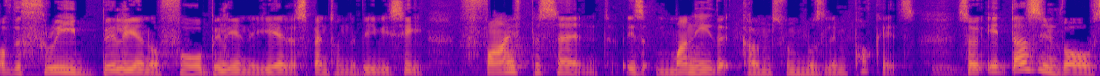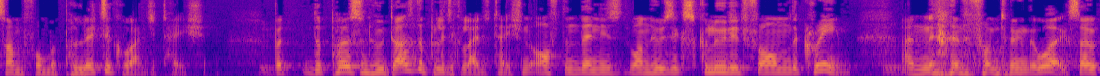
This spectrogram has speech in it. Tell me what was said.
of the 3 billion or 4 billion a year that's spent on the BBC, 5% is money that comes from Muslim pockets. Mm. So it does involve some form of political agitation. Mm. But the person who does the political agitation often then is one who's excluded from the cream mm. and, and, from doing the work. So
